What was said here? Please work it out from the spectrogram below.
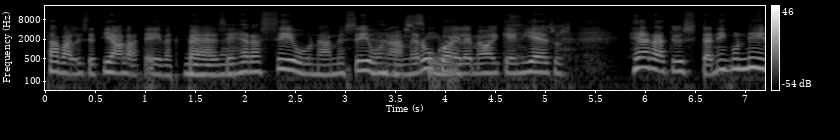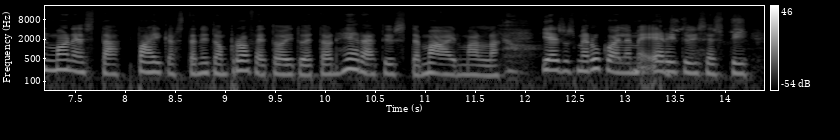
tavalliset jalat eivät Kyllä. pääse. Herra, siunaamme, siunaamme, Herra, rukoilemme oikein Jeesus herätystä, niin kuin niin monesta paikasta nyt on profetoitu, että on herätystä maailmalla. Joo. Jeesus, me rukoilemme Kiitos, erityisesti Jeesus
